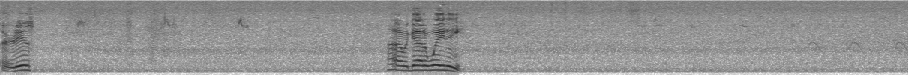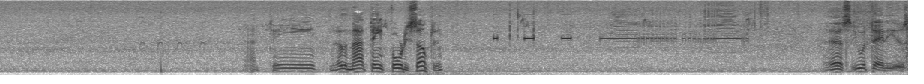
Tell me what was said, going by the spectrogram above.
There it is. We got a wheatie. Nineteen, another nineteen forty something. Let's see what that is.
